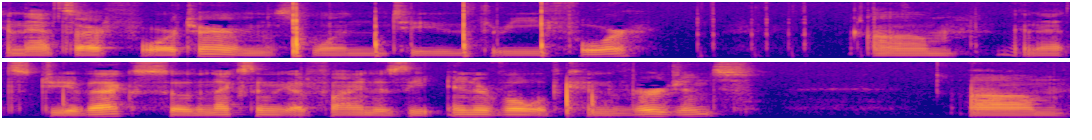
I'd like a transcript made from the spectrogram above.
And that's our four terms. One, two, three, four. Um, and that's g of x. So the next thing we got to find is the interval of convergence. Um,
